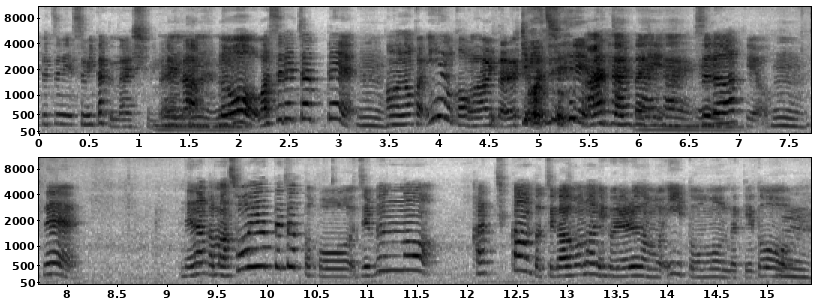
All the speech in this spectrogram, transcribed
別に住みたくないしみたいなうんうんうん。のを忘れちゃって、うん。あなんかいいのかもなみたいな気持ちになっちゃったりはいはいはいはい。するわけよ。うん。ででなんかまあそうやってちょっとこう自分の価値観と違うものに触れるのもいいと思うんだけど、うん。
